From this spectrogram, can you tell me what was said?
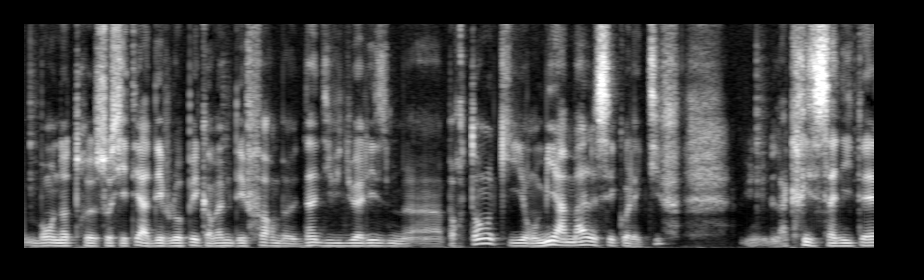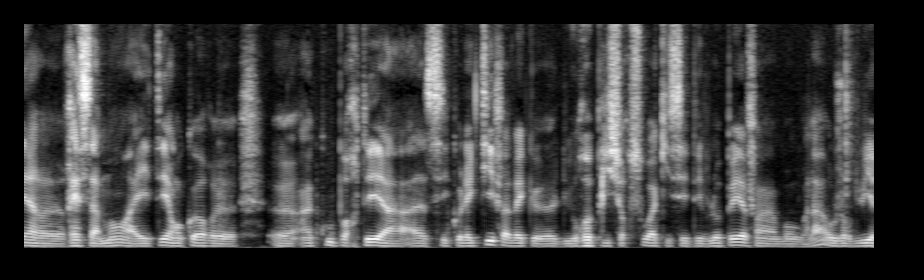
bon, notre société a développé quand même des formes d'individualisme importants qui ont mis à mal ces collectifs la crise sanitaire euh, récemment a été encore euh, euh, un coup porté à, ces collectifs avec du repli sur soi qui s'est développé. Enfin bon voilà, aujourd'hui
